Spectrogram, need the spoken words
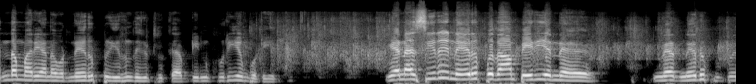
எந்த மாதிரியான ஒரு நெருப்பு இருந்துகிட்டு இருக்கு அப்படின்னு புரிய முடியுது ஏன்னா சிறு நெருப்பு தான் பெரிய நெ- நெருப்பு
